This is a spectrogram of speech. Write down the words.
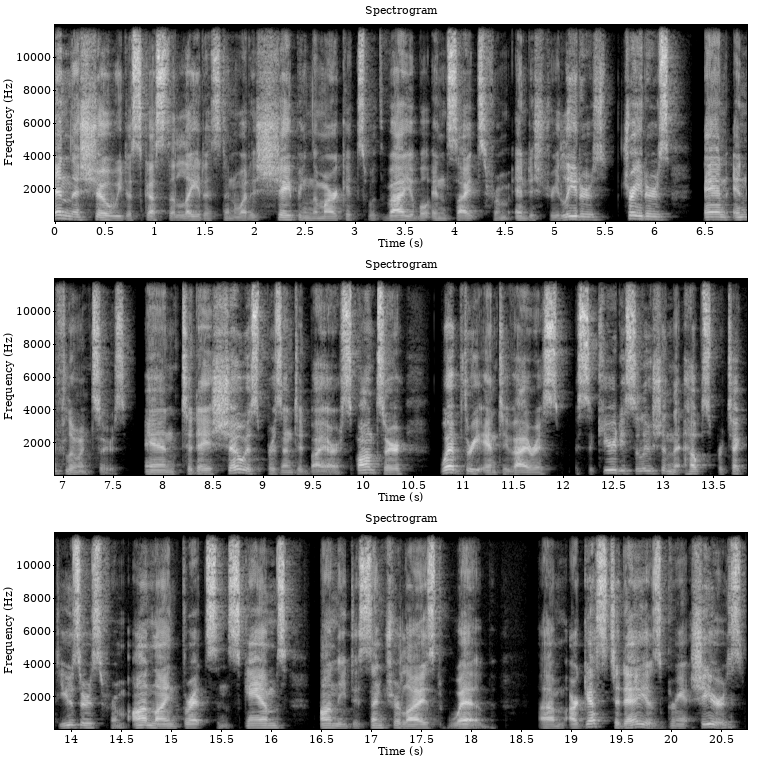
In this show, we discuss the latest and what is shaping the markets with valuable insights from industry leaders, traders, and influencers. And today's show is presented by our sponsor, Web3 Antivirus, a security solution that helps protect users from online threats and scams on the decentralized web. Um, our guest today is Grant Shears,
